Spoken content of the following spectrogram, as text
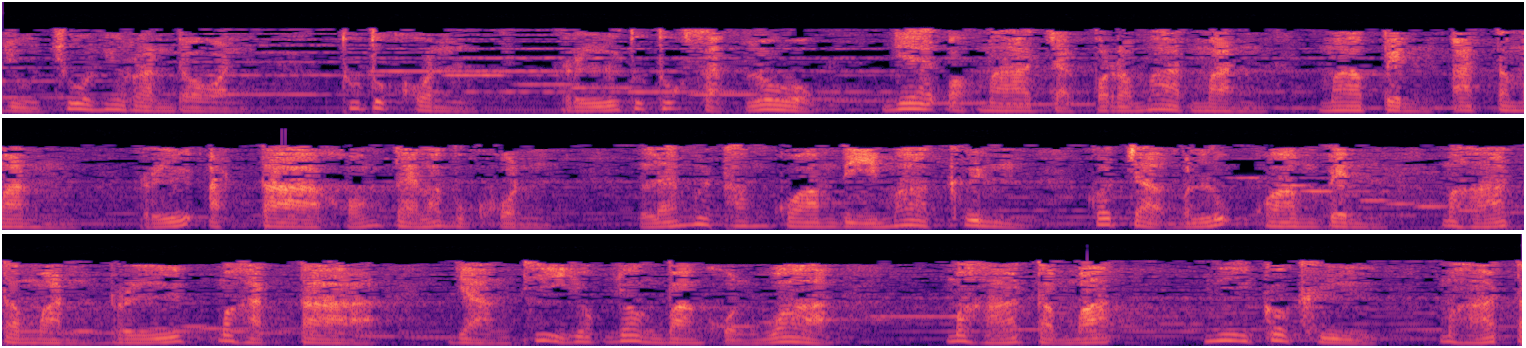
อยู่ชั่วนิรันดร ทุกๆคน หรือทุกๆสัตว์โลก แยกออกมาจากปรมาตมันมาเป็นอัตมัน หรืออัตตาของแต่ละบุคคล และเมื่อทำความดีมากขึ้น ก็จะบรรลุความเป็นมหาตมันหรือมหัตตา อย่างที่ยกย่องบางคนว่า มหาตมะ นี่ก็คือ มหาต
